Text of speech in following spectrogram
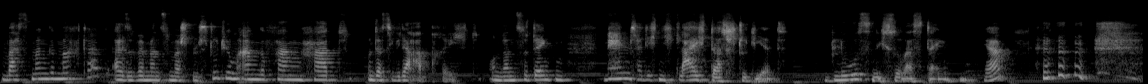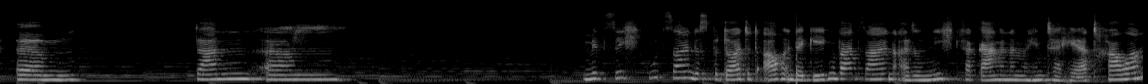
was man gemacht hat. Also wenn man zum Beispiel ein Studium angefangen hat und das wieder abbricht und dann zu denken, Mensch, hätte ich nicht gleich das studiert. Bloß nicht sowas denken, ja. ähm, dann ähm, mit sich gut sein, das bedeutet auch in der Gegenwart sein, also nicht Vergangenem hinterher trauern,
